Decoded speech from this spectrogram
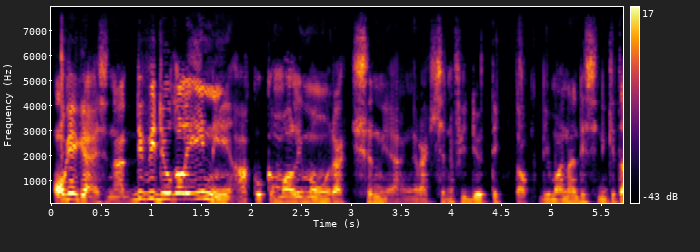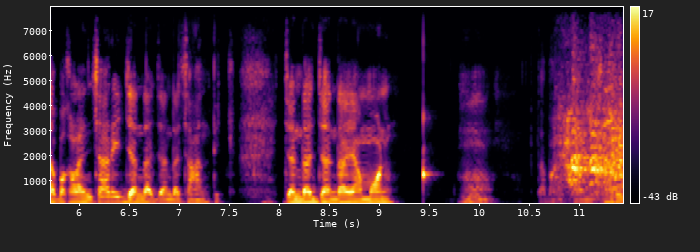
Oke okay guys, nah di video kali ini aku kembali mau reaction ya, reaction video TikTok. Di mana di sini kita bakalan cari janda-janda cantik, janda-janda yang mon, hmm, kita bakalan cari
